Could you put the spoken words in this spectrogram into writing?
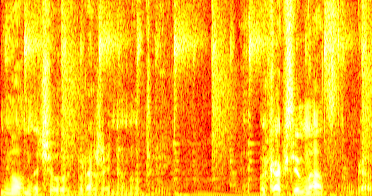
Но началось брожение внутри. Вот как в 17 году.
